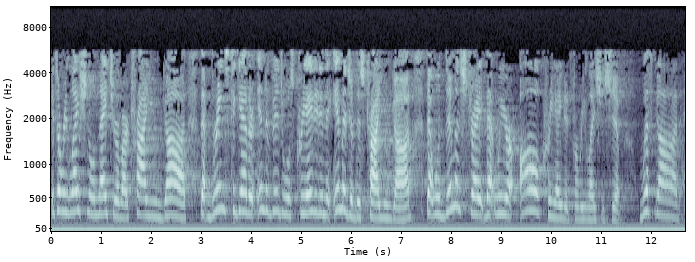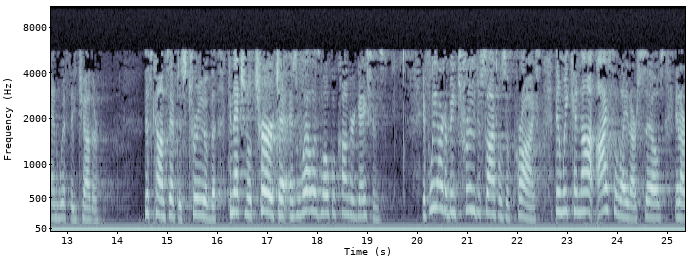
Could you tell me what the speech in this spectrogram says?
It's a relational nature of our triune God that brings together individuals created in the image of this triune God that will demonstrate that we are all created for relationship with God and with each other. This concept is true of the connectional church as well as local congregations. If we are to be true disciples of Christ, then we cannot isolate ourselves in our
